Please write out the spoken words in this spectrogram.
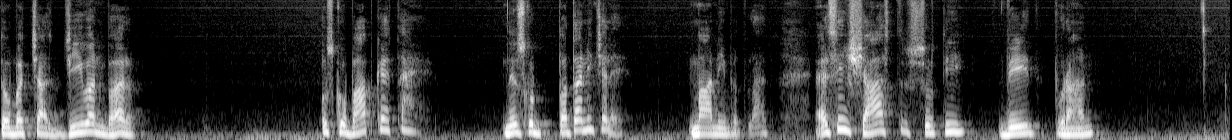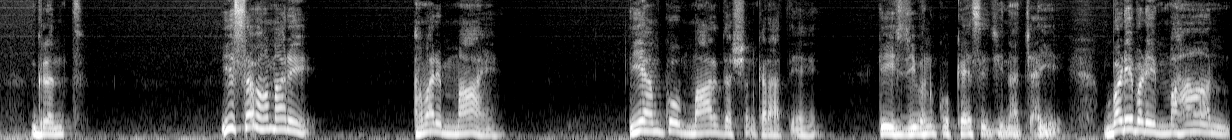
तो बच्चा जीवन भर उसको बाप कहता है। नहीं, उसको पता नहीं चले। माँ नहीं बतला। ऐसे शास्त्र श्रुति वेद, पुराण ग्रंथ ये सब हमारे हमारे माँ हैं। ये हमको मार्गदर्शन कराते हैं कि इस जीवन को कैसे जीना चाहिए। बड़े बड़े महान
